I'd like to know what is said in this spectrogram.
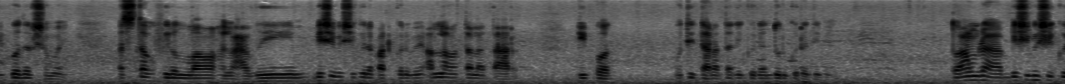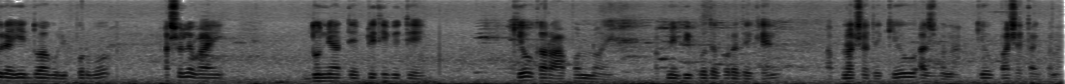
বিপদের সময় আস্তাগফিরুল্লাহ আযীম, বেশি বেশি করে পাঠ করবে, আল্লাহ তালা তার বিপদ অতি তাড়াতাড়ি করে দূর করে দিবেন তো আমরা বেশি বেশি করে এই দোয়াগুলি পড়ব। আসলে ভাই, দুনিয়াতে, পৃথিবীতে কেউ কারও আপন নয়। আপনি বিপদে পড়ে দেখেন, আপনার সাথে কেউ আসবে না, কেউ পাশে থাকবে না।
